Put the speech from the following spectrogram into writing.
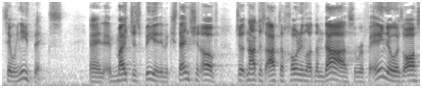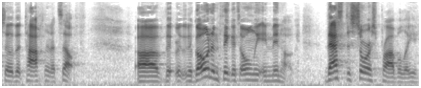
say we need things. And it might just be an extension of just, not just atachonin ladam das, or rafeinu is also the tachlin itself. Uh, the, the Gonim think it's only a minhag. That's the source probably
